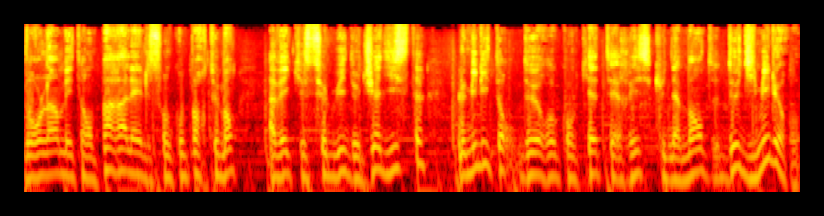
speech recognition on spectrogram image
dont l'un mettant en parallèle son comportement avec celui de djihadiste. Le militant de Reconquête risque une amende de 10 000 euros.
